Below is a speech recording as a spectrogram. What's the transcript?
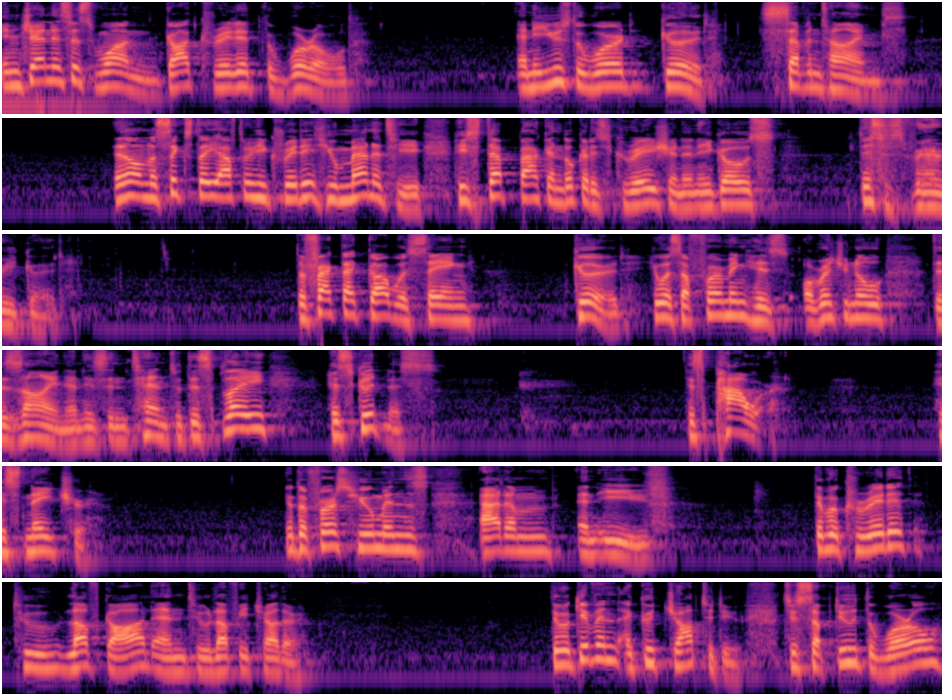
In Genesis 1, God created the world, and He used the word good seven times. And on the sixth day after He created humanity, He stepped back and looked at His creation and He goes, This is very good. The fact that God was saying good, He was affirming His original design and His intent to display His goodness, His power, His nature. The first humans, Adam and Eve, they were created to love God and to love each other. They were given a good job to do to subdue the world,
